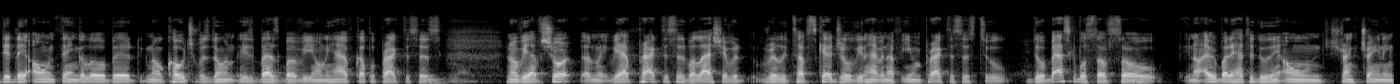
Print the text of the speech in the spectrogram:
did their own thing a little bit. You know, coach was doing his best, but we only have a couple practices. You know, we have short, I mean, we have practices, but last year with really tough schedule, we didn't have enough even practices to do basketball stuff. So, you know, everybody had to do their own strength training.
